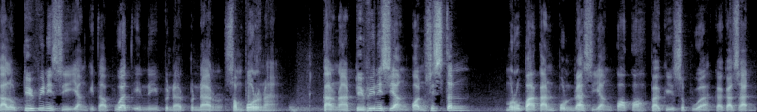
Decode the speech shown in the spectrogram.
kalau definisi yang kita buat ini benar-benar sempurna. Karena definisi yang konsisten merupakan pondasi yang kokoh bagi sebuah gagasan.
